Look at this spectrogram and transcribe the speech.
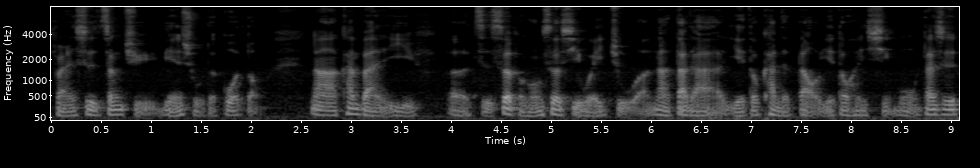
反而是争取连署的郭董。那看板以呃紫色、粉红色系为主啊，那大家也都看得到，也都很醒目，但是。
